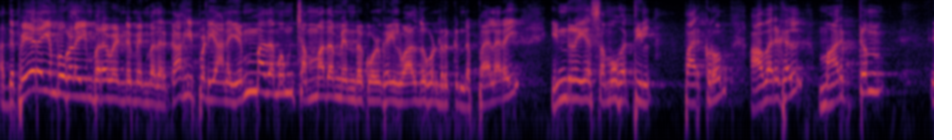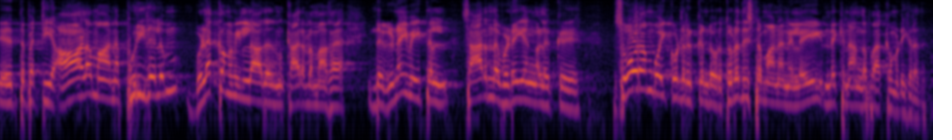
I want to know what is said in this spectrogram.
அந்த பேரையும் புகழையும் பெற வேண்டும் என்பதற்காக இப்படியான எம்மதமும் சம்மதம் என்ற கொள்கையில் வாழ்ந்து கொண்டிருக்கின்ற பலரை இன்றைய சமூகத்தில் பார்க்கிறோம். அவர்கள் மார்க்கம் பற்றி ஆழமான புரிதலும் விளக்கமும் இல்லாததன் காரணமாக இந்த இணை வைத்தல் சார்ந்த விடயங்களுக்கு சோரம் போய்க்கொண்டிருக்கின்ற ஒரு துரதிர்ஷ்டமான நிலையை இன்றைக்கு நாங்கள் பார்க்க முடிகிறது.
